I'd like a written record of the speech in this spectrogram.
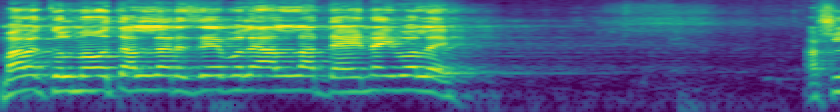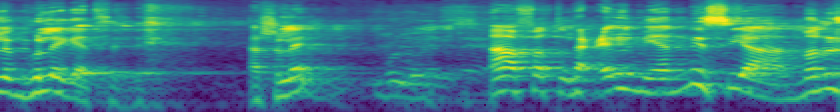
মালাকুল মাহত আল্লাহর যে বলে, আল্লাহ দেয় নাই বলে। আসলে ভুলে গেছে। আসলে? আফাতুল ইলমি আন নিসিয়ান মানুষ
